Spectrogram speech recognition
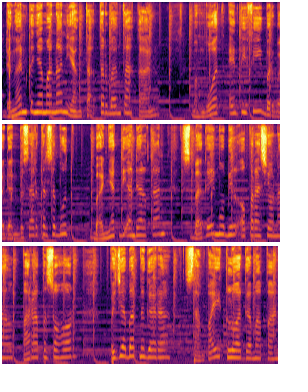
Dengan kenyamanan yang tak terbantahkan, membuat MPV berbadan besar tersebut banyak diandalkan sebagai mobil operasional para pesohor, pejabat negara, sampai keluarga mapan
